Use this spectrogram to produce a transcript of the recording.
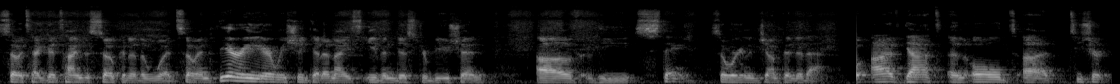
So it's had good time to soak into the wood. So in theory here, we should get a nice even distribution of the stain. So we're gonna jump into that. I've got an old uh, t-shirt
